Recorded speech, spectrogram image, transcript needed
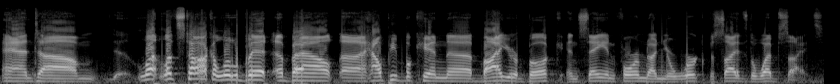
And um, let, us talk a little bit about how people can buy your book and stay informed on your work besides the websites.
